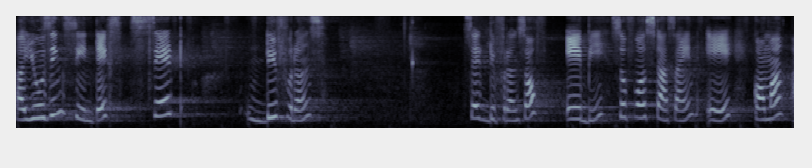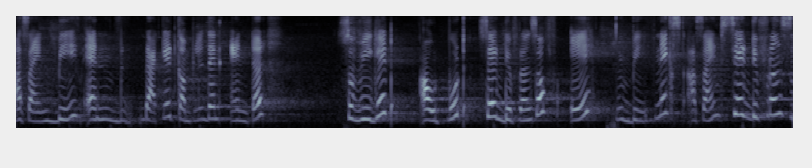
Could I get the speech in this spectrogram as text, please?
uh, using syntax set difference set difference of AB. So first assign A comma assign B and bracket complete then enter. So we get output set difference of A B. Next assign set difference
